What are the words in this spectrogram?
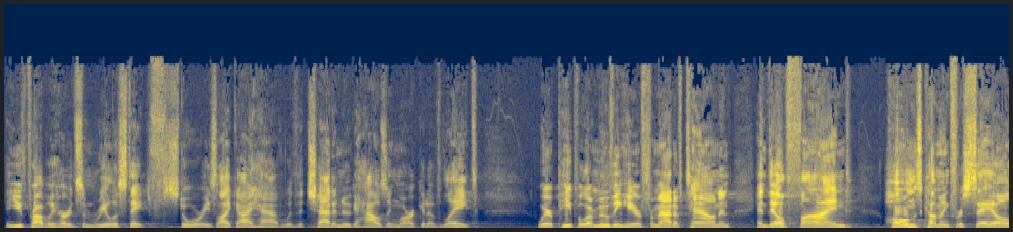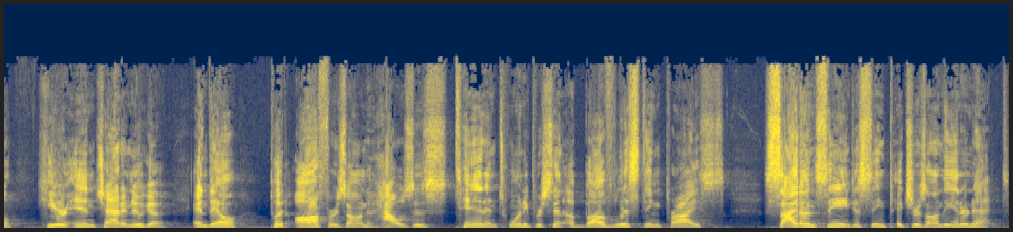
You've probably heard some real estate stories like I have with the Chattanooga housing market of late, where people are moving here from out of town and, and they'll find homes coming for sale here in Chattanooga, and they'll put offers on houses 10 and 20% above listing price, sight unseen, just seeing pictures on the internet.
